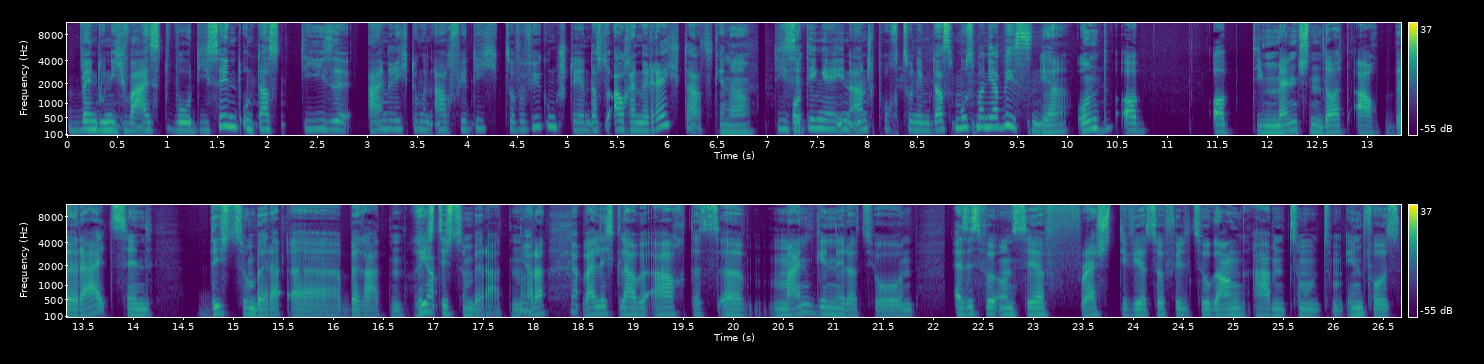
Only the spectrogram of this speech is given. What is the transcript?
wenn du nicht weißt, wo die sind und dass diese Einrichtungen auch für dich zur Verfügung stehen, dass du auch ein Recht hast, genau. diese Und- Dinge in Anspruch zu nehmen, das muss man ja wissen. Ja, und Mhm. ob, ob die Menschen dort auch bereit sind, dich zu bera äh, beraten, richtig zu beraten, Ja, oder? ja. Weil ich glaube auch, dass äh, meine Generation, es ist für uns sehr fresh, die wir so viel Zugang haben zum, zum Infos.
